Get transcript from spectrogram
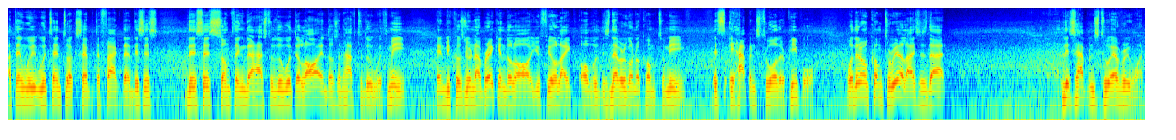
I think we, we tend to accept the fact that this is, this is something that has to do with the law and doesn't have to do with me. And because you're not breaking the law, you feel like, oh, but it's never going to come to me. It's, it happens to other people. What they don't come to realize is that this happens to everyone.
